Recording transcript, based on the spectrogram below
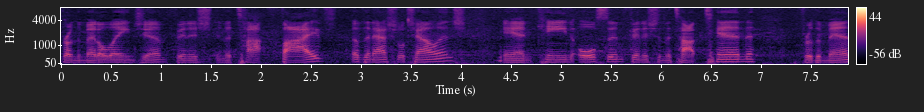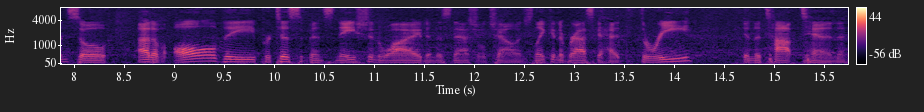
from the Meadow Lane Gym finish in the top five of the national challenge, and Kane Olson finished in the top ten for the men. So out of all the participants nationwide in this national challenge, Lincoln, Nebraska had three in the top ten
